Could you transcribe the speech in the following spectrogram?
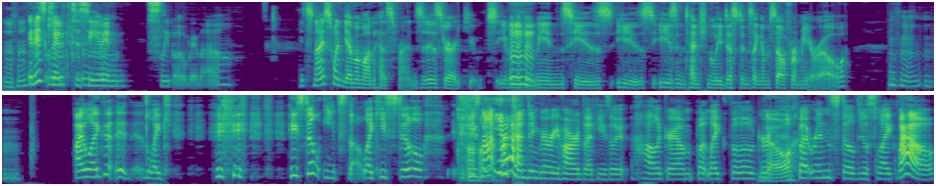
hmm It is cute with to see him Rin. sleep over though. It's nice when Gammamon has friends. It is very cute, even if it Mhm. means he's he's he's intentionally distancing himself from Hero. Mm-hmm. Mm-hmm. I like that. It, like he he still eats though. Like he's still he's Uh-huh. not Yeah. pretending very hard that he's a hologram. But like the little girl, No, but Rin's still just like, wow,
